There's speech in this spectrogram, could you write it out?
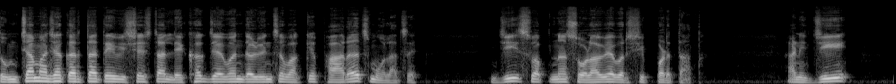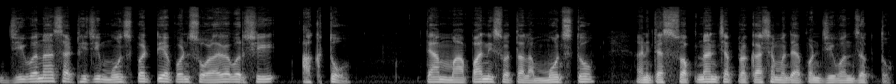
तुमच्या माझ्याकरता ते विशेषतः लेखक जयवंत दळवींचं वाक्य फारच मोलाचं. आहे जी स्वप्न सोळाव्या वर्षी पडतात. आणि जी जीवनासाठीची मोजपट्टी आपण सोळाव्या वर्षी आखतो त्या मापाने स्वतःला मोजतो आणि त्या स्वप्नांच्या प्रकाशामध्ये आपण जीवन जगतो.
